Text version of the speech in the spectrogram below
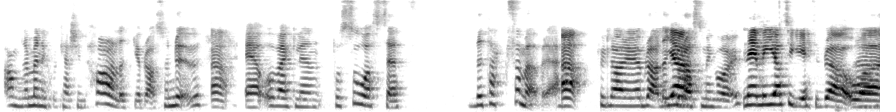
andra människor kanske inte har lika bra som du. Ja. Eh, och verkligen på så sätt bli tacksam över det. Ja. Förklarar jag bra? Lika Ja. bra som igår. Nej men jag tycker det är jättebra och Ja.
